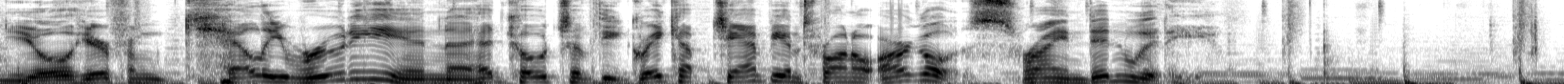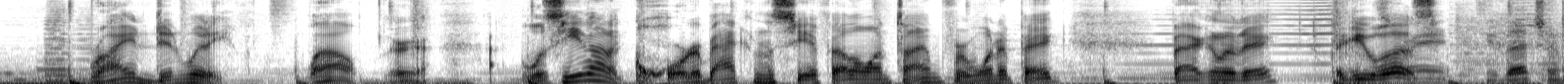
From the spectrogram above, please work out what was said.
You'll hear from Kelly Rudy and uh, head coach of the Grey Cup champion Toronto Argos, Ryan Dinwiddie. Ryan Dinwiddie. Wow. Was he not a quarterback in the CFL at one time for Winnipeg back in the day? I think he was. Right. You betcha.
